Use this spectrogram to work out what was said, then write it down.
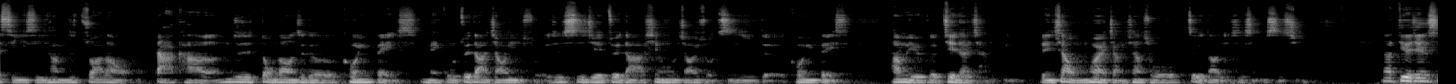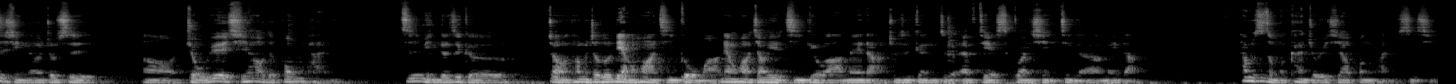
SEC 他们是抓到大咖了，就是动到这个 Coinbase 美国最大交易所，也是世界最大现货交易所之一的 Coinbase，他们有一个借贷产品。等一下我们会来讲一下说这个到底是什么事情。那第二件事情呢，就是呃九月七号的崩盘，知名的这个叫他们叫做量化机构嘛，量化交易机构啊 meda 就是跟这个 FTS 关系很近的啊 meda 他们是怎么看九月七号崩盘的事情？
